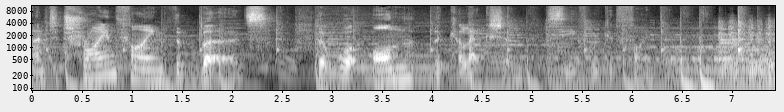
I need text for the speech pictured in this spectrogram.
and to try and find the birds that were on the collection. See if we could find them.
